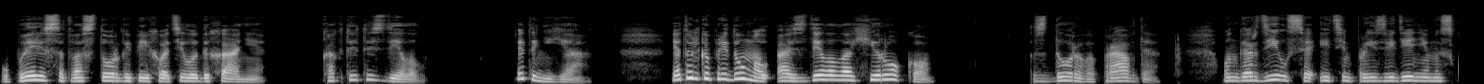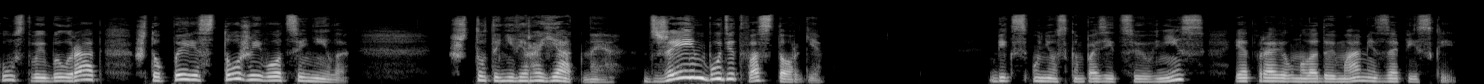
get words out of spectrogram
У Пэрис от восторга перехватило дыхание. «Как ты это сделал?» «Это не я. Я только придумал, а сделала Хироко». Здорово, правда? Он гордился этим произведением искусства и был рад, что Пэрис тоже его оценила. Что-то невероятное. Джейн будет в восторге. Бикс унес композицию вниз и отправил молодой маме с запиской.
